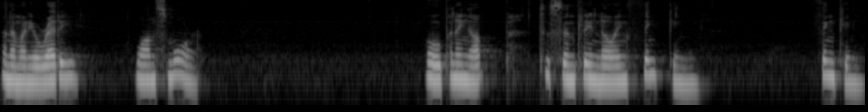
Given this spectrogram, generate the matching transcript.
and then when you're ready, once more. Opening up to simply knowing thinking thinking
